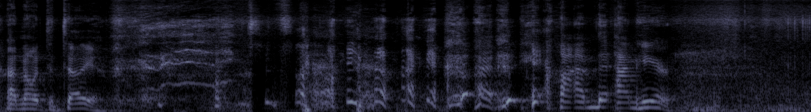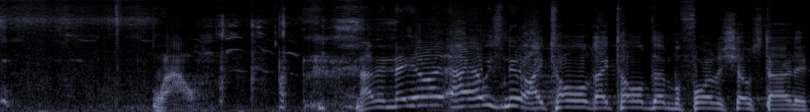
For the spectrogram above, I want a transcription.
I don't know what to tell you. I'm, I'm here. Wow. Now, you know, I always knew. I told I told them before the show started.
